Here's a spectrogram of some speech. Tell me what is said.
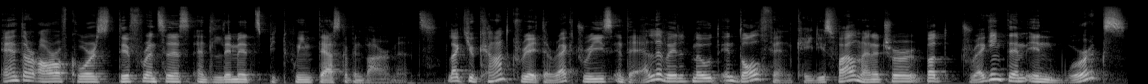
And there are of course differences and limits between desktop environments. Like you can't create directories in the elevated mode in Dolphin, KDE's file manager, but dragging them in works?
